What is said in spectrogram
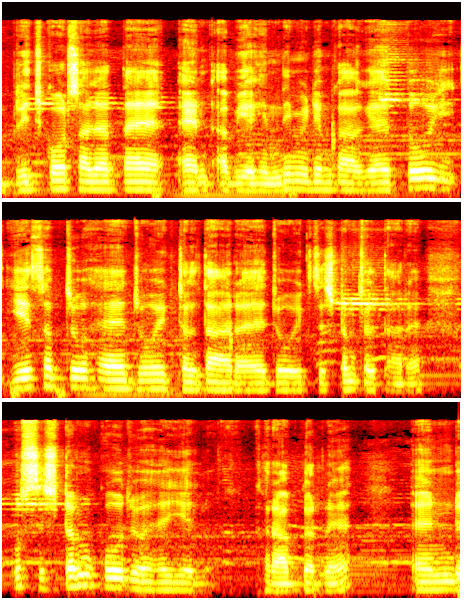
ब्रिज कोर्स आ जाता है एंड अब ये हिंदी मीडियम का आ गया है, तो ये सब जो है, जो एक चलता आ रहा है, जो एक सिस्टम चलता आ रहा है, उस सिस्टम को जो है ये खराब कर रहे हैं एंड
